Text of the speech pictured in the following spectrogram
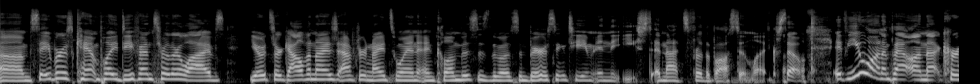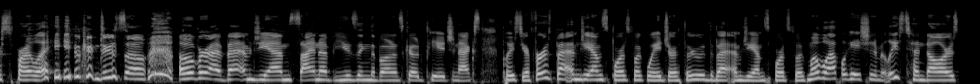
Um, Sabres can't play defense for their lives. Yotes are galvanized after night's win, and Columbus is the most embarrassing team in the East, and that's for the Boston leg. So if you want to bet on that cursed parlay, you can do so over at BetMGM. Sign up using the bonus code PHNX. Place your first BetMGM Sportsbook wager through the BetMGM Sportsbook mobile application of at least $10,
